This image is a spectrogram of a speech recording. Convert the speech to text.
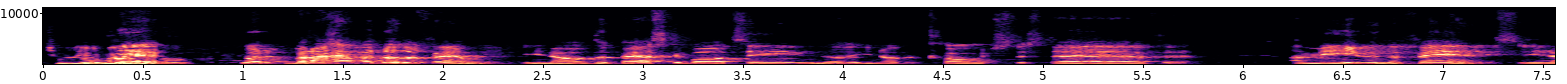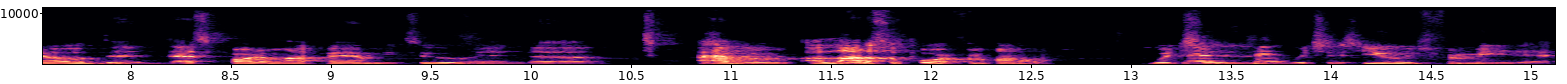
It's really remarkable. Yeah, but but I have another family. You know, the basketball team, the you know the coach, the staff, the I mean, even the fans, you know, that that's part of my family too. And uh, I have a, a, lot of support from home, which and, is and, which is huge for me. That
